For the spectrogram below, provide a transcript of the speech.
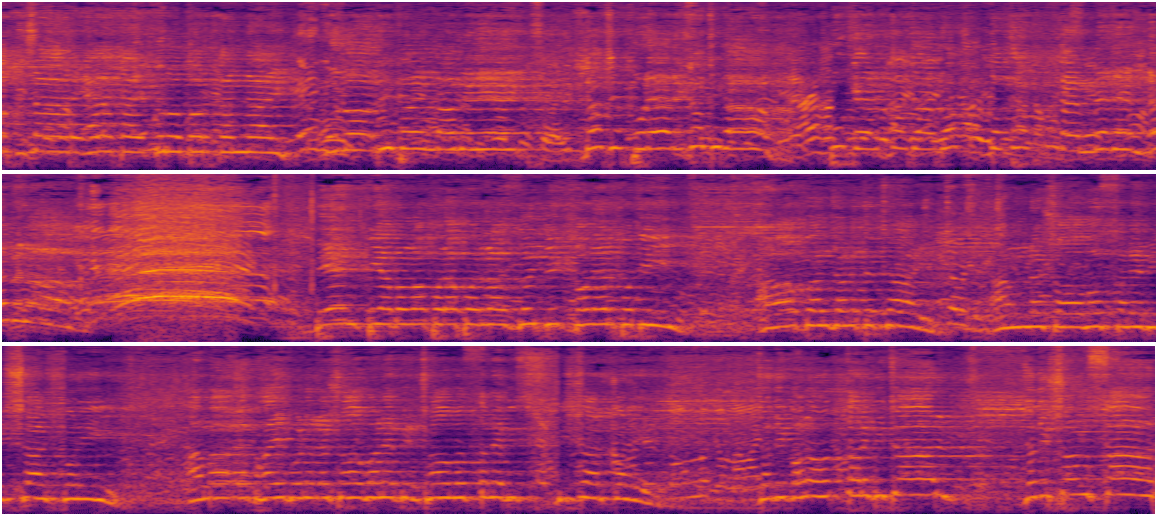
আপনার এলাকায় কোনো দরকার নাই লীগ গাজীপুরের গাজীরা বুকের তাজা রক্ত থাকতে মেনে নেবে না। বিএনপি এবং অপরাপর রাজনৈতিক দলের প্রতি আহ্বান জানাতে চাই। আমরা সহাবস্থানে বিশ্বাস করি আমার ভাই বোনেরা সহবানে সহাবস্থানে বিশ- বিশ্বাস করে। যদি গণহত্যার বিচার, যদি সংস্কার,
